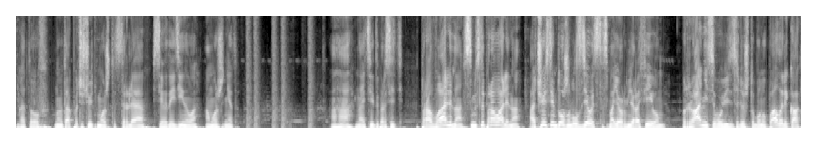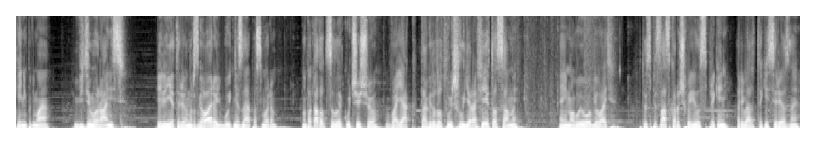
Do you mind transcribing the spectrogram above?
Готов. Ну и так по чуть-чуть, может, отстреляю всех до единого. А может, нет. Ага, найти и допросить. Провалено? В смысле провалено? А что я с ним должен был сделать с майором Ерофеевым? Ранить его, видите ли, чтобы он упал или как? Я не понимаю. Видимо, ранить. Или нет, или он разговаривать будет, не знаю, посмотрим. Но пока тут целая куча еще вояк. Так, кто тут вышел? Ерофеев тот самый? Я не могу его убивать. Тут спецназ, короче, появился, прикинь. Ребята такие серьезные.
